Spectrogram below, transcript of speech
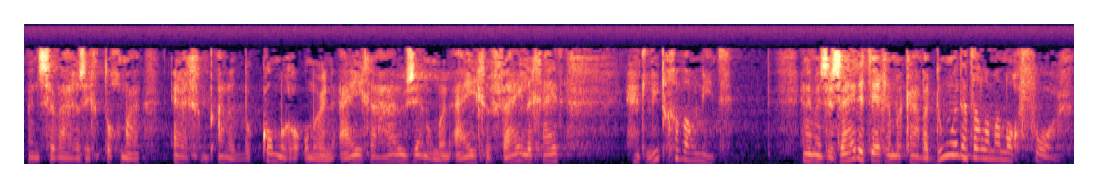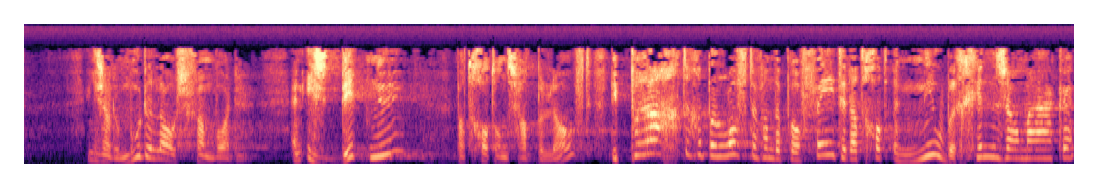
Mensen waren zich toch maar erg aan het bekommeren om hun eigen huizen en om hun eigen veiligheid. Het liep gewoon niet. En de mensen zeiden tegen elkaar, wat doen we dat allemaal nog voor? En je zou er moedeloos van worden. En is dit nu wat God ons had beloofd? Die prachtige belofte van de profeten dat God een nieuw begin zou maken.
